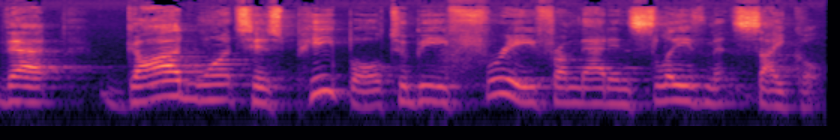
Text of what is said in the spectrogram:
that God wants his people to be free from that enslavement cycle.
